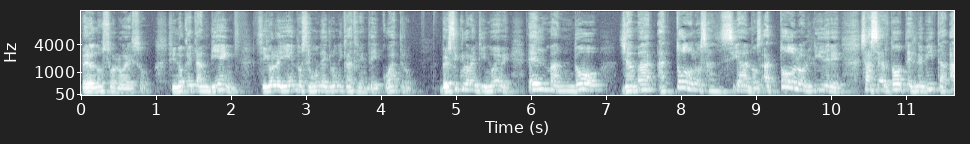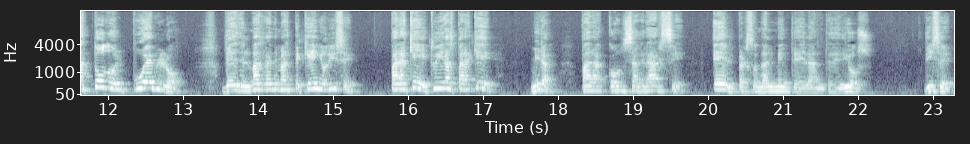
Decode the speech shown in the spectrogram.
Pero no solo eso, sino que también, sigo leyendo 2 Crónicas 34, versículo 29, él mandó llamar a todos los ancianos, a todos los líderes, sacerdotes, levitas, a todo el pueblo, desde el más grande, más pequeño, dice, ¿para qué? Tú dirás, ¿para qué? Mira, para consagrarse él personalmente delante de Dios. Dice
